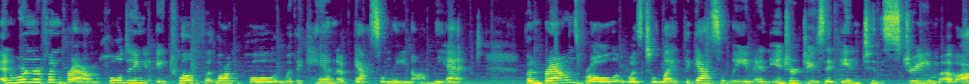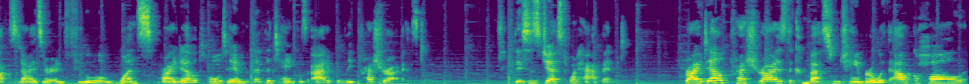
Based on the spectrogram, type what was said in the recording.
and Wernher von Braun holding a 12 foot long pole with a can of gasoline on the end. Von Braun's role was to light the gasoline and introduce it into the stream of oxidizer and fuel once Riedel told him that the tank was adequately pressurized. This is just what happened. Riedel pressurized the combustion chamber with alcohol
